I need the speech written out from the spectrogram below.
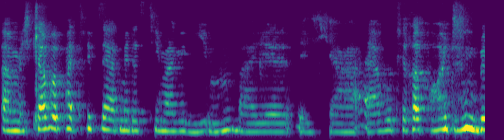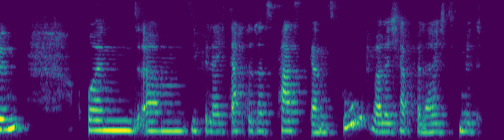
Ähm, ich glaube, Patricia hat mir das Thema gegeben, weil ich ja Ergotherapeutin bin und ähm, sie vielleicht dachte, das passt ganz gut, weil ich habe vielleicht mit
